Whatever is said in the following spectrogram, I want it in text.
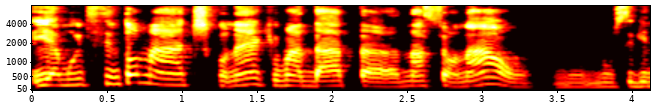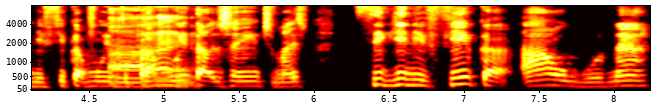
E é muito sintomático, né? Que uma data nacional não significa muito ah, para é. muita gente, mas significa algo, né?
